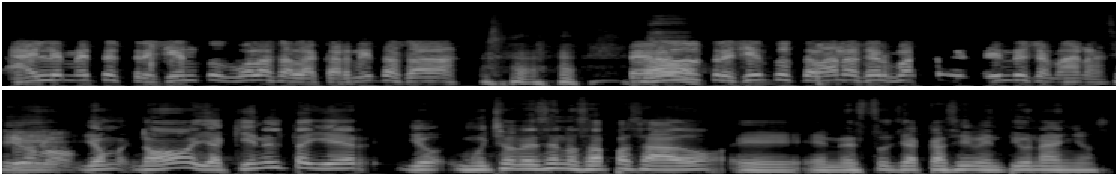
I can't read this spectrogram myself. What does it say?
ahí le metes 300 bolas a la carnita asada. Pero esos 300 te van a hacer falta el fin de semana, ¿sí, o no? no, y aquí en el taller, yo muchas veces nos ha pasado eh, en estos ya casi 21 años,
